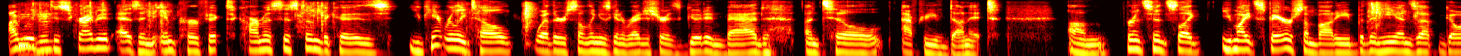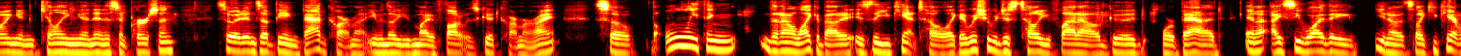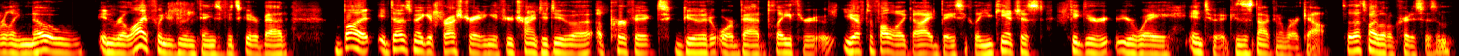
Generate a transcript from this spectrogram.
I would Mhm. describe it as an imperfect karma system because you can't really tell whether something is going to register as good and bad until after you've done it. Um, for instance, like you might spare somebody, but then he ends up going and killing an innocent person. So it ends up being bad karma, even though you might have thought it was good karma, right? So the only thing that I don't like about it is that you can't tell. Like, I wish it would just tell you flat out good or bad. And I, I see why they, you know, it's like you can't really know in real life when you're doing things if it's good or bad. But it does make it frustrating if you're trying to do a, a perfect good or bad playthrough. You have to follow a guide, basically. You can't just figure your way into it because it's not going to work out. So that's my little criticism.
